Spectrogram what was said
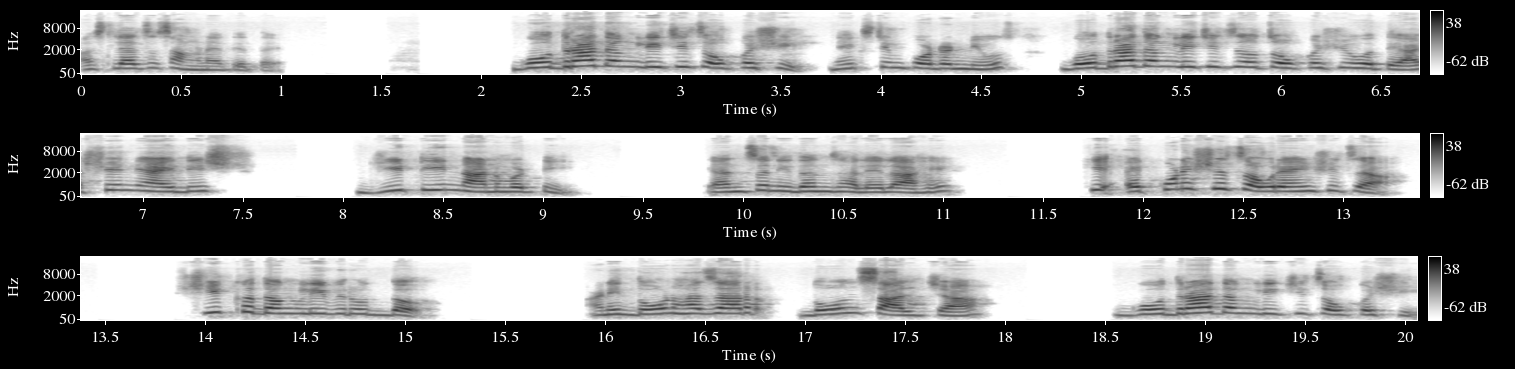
असल्याचं सांगण्यात येत आहे गोध्रा दंगलीची चौकशी नेक्स्ट इम्पॉर्टंट न्यूज गोध्रा दंगलीची जो चौकशी होते असे न्यायाधीश जी टी नानवटी यांचं निधन झालेलं आहे की एकोणीसशे चौऱ्याऐंशीच्या शीख दंगली विरुद्ध आणि दोन हजार दोन सालच्या गोध्रा दंगलीची चौकशी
